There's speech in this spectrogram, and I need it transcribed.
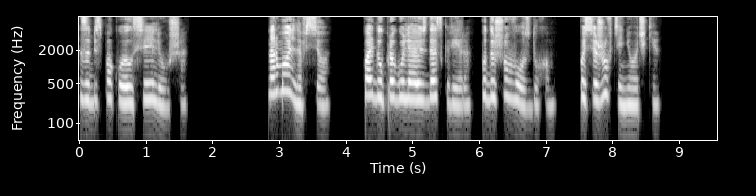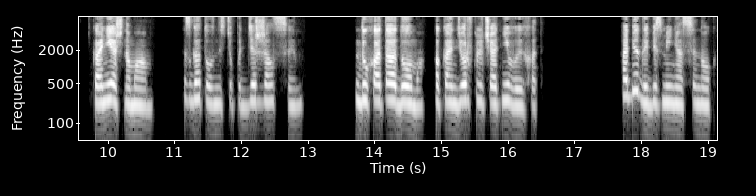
Забеспокоился Илюша. «Нормально все. Пойду прогуляюсь до сквера, подышу воздухом, посижу в тенечке». «Конечно, мам», — с готовностью поддержал сын. «Духота дома, а кондер включать не выход». «Обедай без меня, сынок.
